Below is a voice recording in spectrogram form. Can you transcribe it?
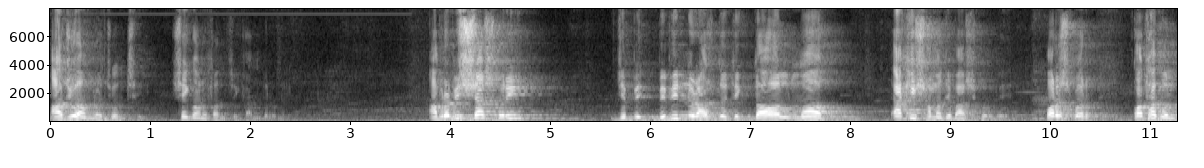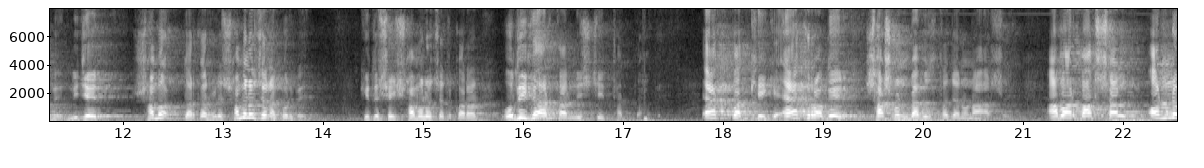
আজও আমরা চলছি সেই গণতান্ত্রিক আন্দোলনে। আমরা বিশ্বাস করি যে বিভিন্ন রাজনৈতিক দল, মত একই সমাজে বাস করবে। পরস্পর কথা বলবে, নিজের সম দরকার হলে সমালোচনা করবে, কিন্তু সেই সমালোচনা করার অধিকার তার নিশ্চিত থাকতে হবে। একপাক্ষিক এক রগের শাসন ব্যবস্থা যেন না আসে, আবার বাকশাল অন্য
